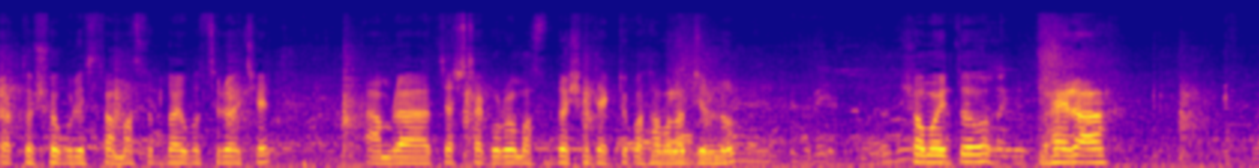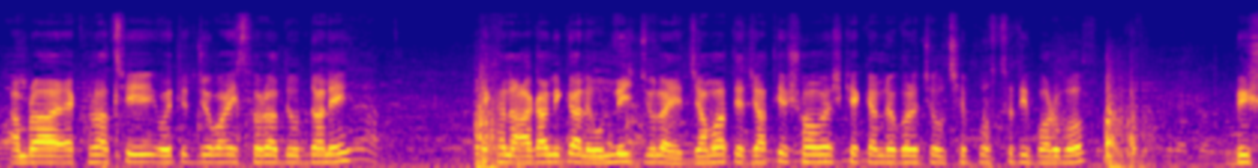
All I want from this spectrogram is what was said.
ডক্টর শফিউল ইসলাম মাসুদ ভাই উপস্থিত রয়েছে আমরা চেষ্টা করব মাসুদ ভাইয়ের সাথে একটু কথা বলার জন্য। সময় তো ভাইরা আমরা এখন আছি ঐতিহ্যবাহী সোরাদি উদ্যানে। এখানে আগামীকালে উনিশ জুলাই জামাতে জাতীয় সমাবেশকে কেন্দ্র করে চলছে প্রস্তুতি পর্ব। বিশ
